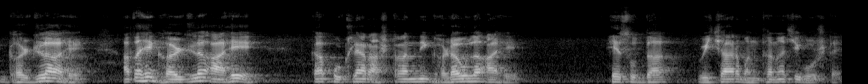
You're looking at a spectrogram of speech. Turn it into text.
घडलं आहे. आता हे घडलं आहे का कुठल्या राष्ट्रांनी घडवलं आहे हे सुद्धा विचार मंथनाची गोष्ट आहे.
